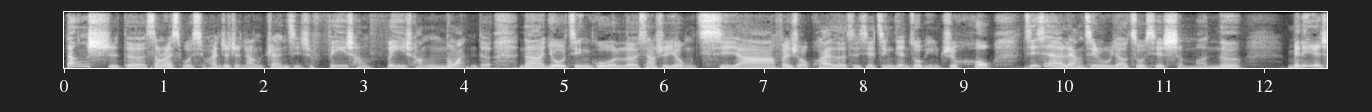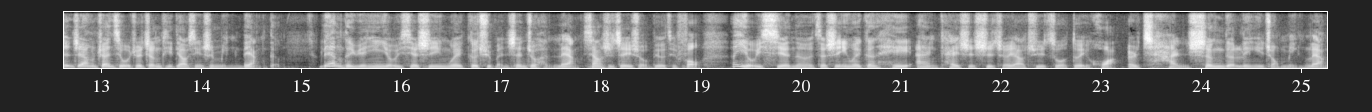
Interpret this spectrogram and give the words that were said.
当时的《Sunrise》，我喜欢这整张专辑是非常非常暖的。那又经过了像是《勇气》啊、《分手快乐》这些经典作品之后，接下来梁静茹要做些什么呢？《美丽人生》这张专辑，我觉得整体调性是明亮的。亮的原因有一些是因为歌曲本身就很亮，像是这一首《Beautiful》。那有一些呢，则是因为跟黑暗开始试着要去做对话而产生的另一种明亮。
